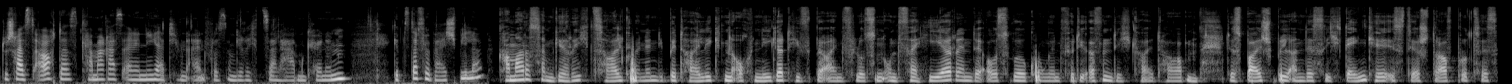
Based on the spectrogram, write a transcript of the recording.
Du schreibst auch, dass Kameras einen negativen Einfluss im Gerichtssaal haben können. Gibt es dafür Beispiele? Kameras im Gerichtssaal können die Beteiligten auch negativ beeinflussen und verheerende Auswirkungen für die Öffentlichkeit haben. Das Beispiel, an das ich denke, ist der Strafprozess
